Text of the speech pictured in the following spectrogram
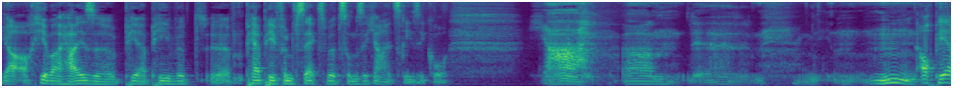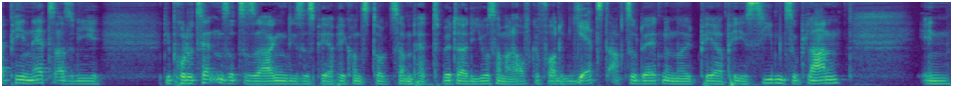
ja, auch hier bei Heise, PHP wird, äh, PHP 5.6 wird zum Sicherheitsrisiko. Ja, ähm, äh, mh, auch PHP-Net, also die die Produzenten sozusagen dieses PHP-Konstrukts haben per Twitter die User mal aufgefordert, jetzt abzudaten und mit PHP 7 zu planen. In,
